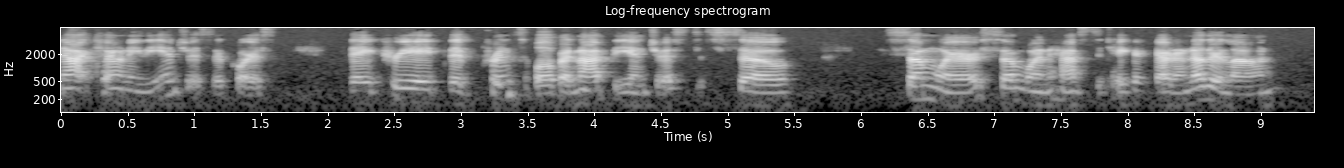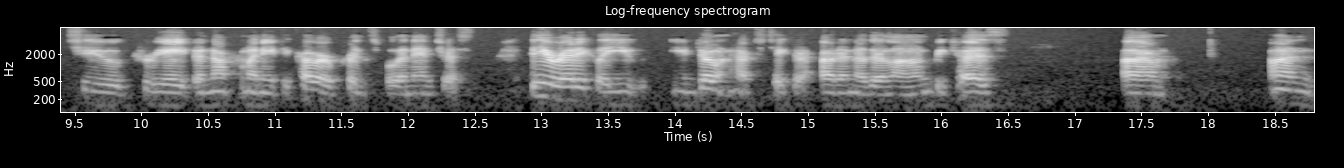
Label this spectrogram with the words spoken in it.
not counting the interest, of course. They create the principal, but not the interest. So somewhere, someone has to take out another loan to create enough money to cover principal and interest. Theoretically, you you don't have to take out another loan because um, on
